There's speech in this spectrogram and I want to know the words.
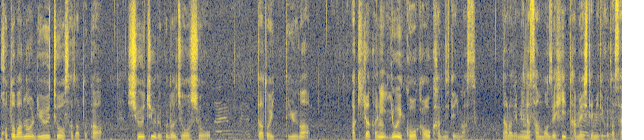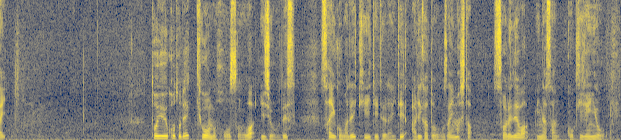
言葉の流暢さだとか集中力の上昇だといっていうのは明らかに良い効果を感じています。なので皆さんも是非試してみてください。ということで今日の放送は以上です。最後まで聞いていただいてありがとうございました。それでは皆さんごきげんよう。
